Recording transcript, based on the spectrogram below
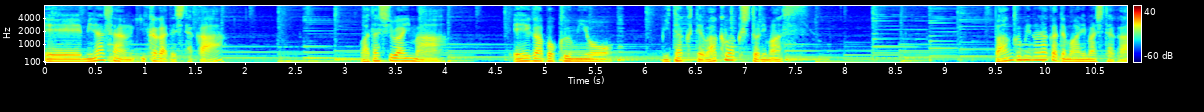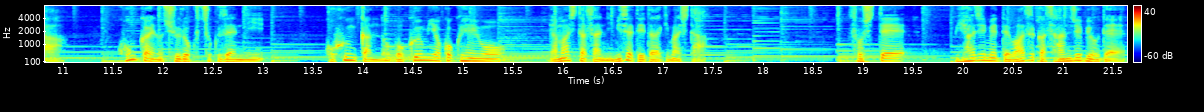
えー皆さんいかがでしたか？私は今映画「僕海」を見たくてワクワクしております。番組の中でもありましたが今回の収録直前に5分間の僕海予告編を山下さんに見せていただきました。そして見始めてわずか30秒で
